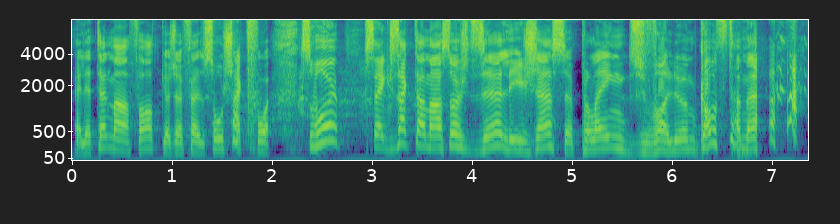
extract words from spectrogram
elle est tellement forte que je fais le saut chaque fois. Tu vois, c'est exactement ça que je disais. Les gens se plaignent du volume constamment.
